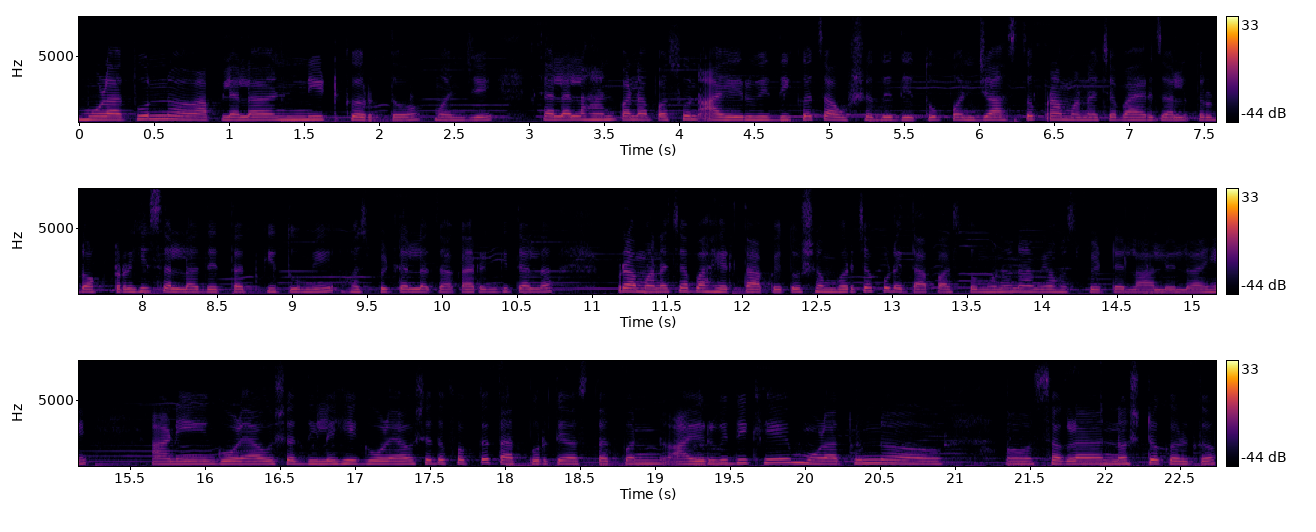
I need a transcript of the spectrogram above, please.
मुळातून आपल्याला नीट करतं. म्हणजे त्याला लहानपणापासून आयुर्वेदिकच औषधं देतो. पण जास्त प्रमाणाच्या बाहेर झालं तर डॉक्टरही सल्ला देतात की तुम्ही हॉस्पिटलला जा. कारण की त्याला प्रमाणाच्या बाहेर ताप येतो. शंभरच्या पुढे ताप असतो म्हणून आम्ही हॉस्पिटलला आलेलो आहे. आणि गोळ्या औषध दिले हे गोळ्या औषधं फक्त तात्पुरते असतात. पण आयुर्वेदिक हे मुळातून सगळं नष्ट करतं.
